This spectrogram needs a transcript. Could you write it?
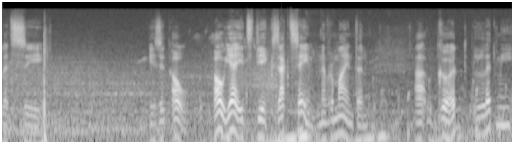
Let's see. Is it? Oh. Oh yeah, it's the exact same. Never mind then. Uh, good. Let me...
